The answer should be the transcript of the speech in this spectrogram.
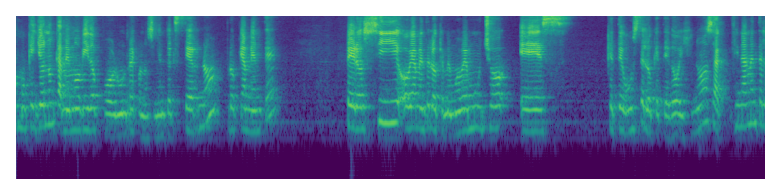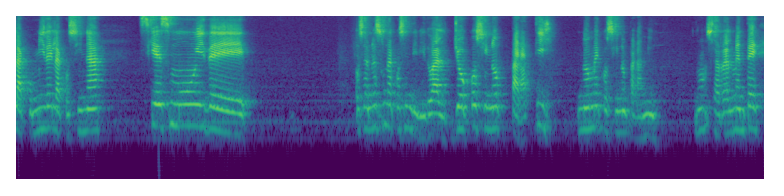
como que yo nunca me he movido por un reconocimiento externo propiamente, pero sí, obviamente lo que me mueve mucho es que te guste lo que te doy, ¿no? O sea, finalmente la comida y la cocina sí es muy de, o sea, no es una cosa individual, yo cocino para ti, no me cocino para mí, ¿no? O sea, realmente,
